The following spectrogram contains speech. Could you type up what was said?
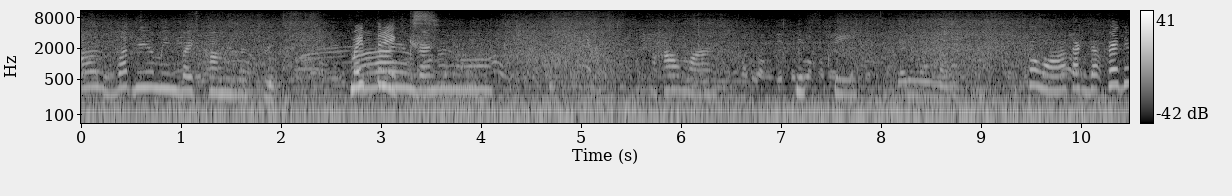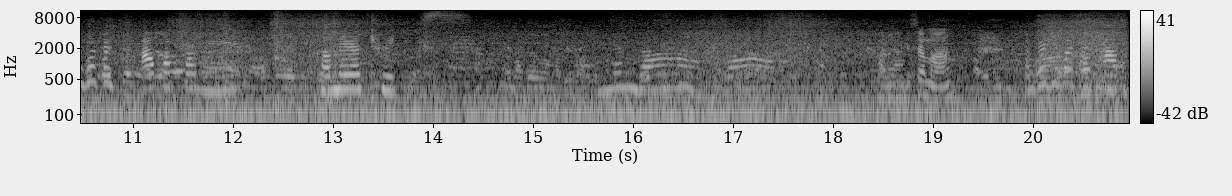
Ah, what do you mean by camera trick? May Ah, tricks. How much? 50. Ganyan lang. Ikaw ah, tagda. Pwede ba tag apat kami? Camera tricks. Ang ganda. Wow. Isa ma? Pwede ba tag apat?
